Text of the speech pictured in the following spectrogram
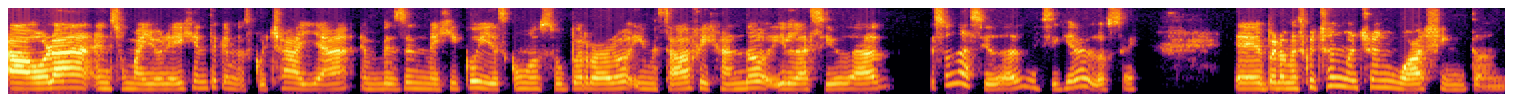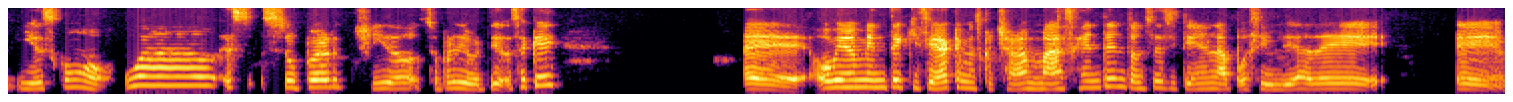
ahora en su mayoría hay gente que me escucha allá en vez de en México y es como súper raro y me estaba fijando y la ciudad, es una ciudad, ni siquiera lo sé. Eh, pero me escuchan mucho en Washington y es como, wow, es súper chido, súper divertido. Sé que eh, obviamente quisiera que me escuchara más gente, entonces si tienen la posibilidad de eh,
